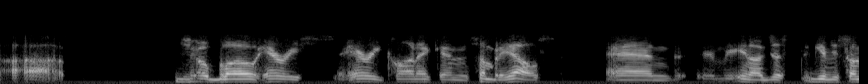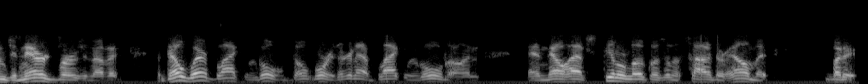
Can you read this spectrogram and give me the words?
uh, uh, Joe Blow, Harry Harry Connick, and somebody else and you know just give you some generic version of it. But they'll wear black and gold. Don't worry, they're going to have black and gold on, and they'll have Steeler logos on the side of their helmet. But it,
